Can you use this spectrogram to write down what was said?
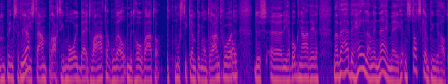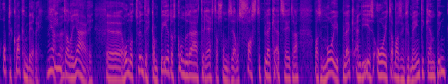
campings, daar kun je ja. staan, prachtig mooi bij het water. Hoewel met hoogwater moest die camping ontruimd worden. Oh. Dus uh, die hebben ook nadelen. Maar we hebben heel lang in Nijmegen een stadscamping gehad op de Kwakkenberg. Ja, Tientallen hè? jaren. Uh, 120 kampeerders konden daar terecht. Er stonden zelfs vaste plekken, et cetera. Was een mooie plek. En die is ooit, dat was een gemeentecamping.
